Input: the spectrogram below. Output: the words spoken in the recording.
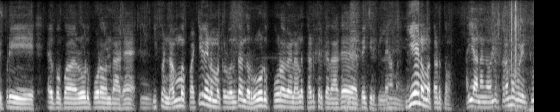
எப்படி இப்போ ரோடு போட வந்தாங்க ம். இப்போ நம்ம பட்டியலின மக்கள் வந்து அந்த ரோடு போட வேணாம்னு தடுத்திருக்கதாக பேச்சு இருக்குல்ல. ஆமாங்க. ஏன் நம்ம தடுத்தோம்? ஐயா நாங்கள் வந்து பிரம்ம கோயில் டூ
